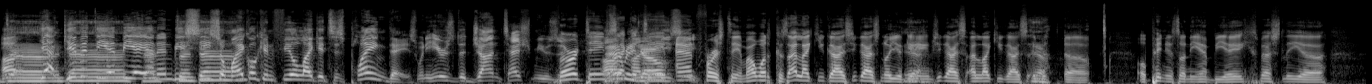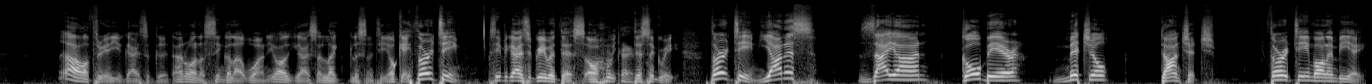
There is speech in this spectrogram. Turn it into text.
Uh, yeah, give it the NBA on NBC so Michael can feel like it's his playing days when he hears the John Tesh music. Third team, second we on go. team, and first team. I want because I like you guys. You guys know your Yeah. games. You guys, I like you guys. Yeah. Uh, opinions on the NBA, especially. Uh, all three of you guys are good. I don't want to single out one. You all you guys I like listening to you. Okay, third team. See if you guys agree with this or Okay. disagree. Third team: Giannis, Zion, Gobert, Mitchell, Doncic. Third team All NBA.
